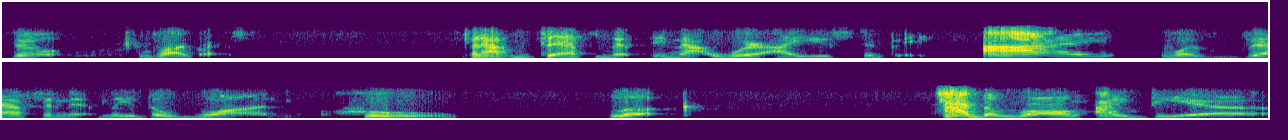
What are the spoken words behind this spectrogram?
still in progress, but I'm definitely not where I used to be. I was definitely the one who, look, had the wrong idea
